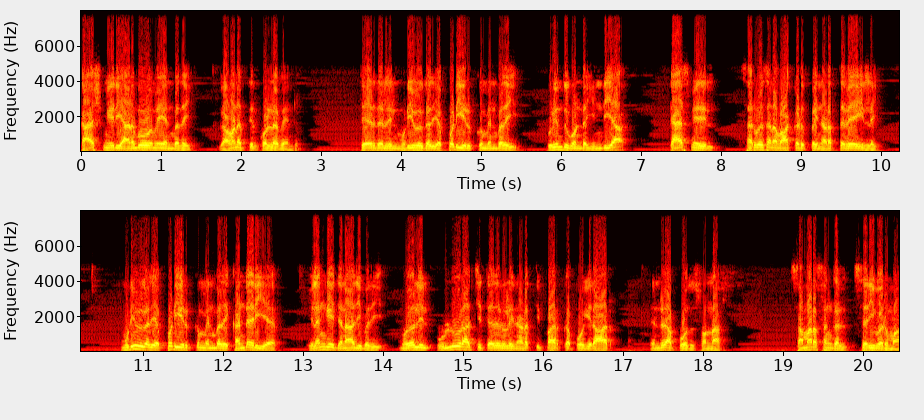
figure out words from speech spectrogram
காஷ்மீரிய அனுபவமே என்பதை கவனத்தில் கொள்ள வேண்டும். தேர்தலில் முடிவுகள் எப்படி இருக்கும் என்பதை புரிந்து கொண்ட இந்தியா காஷ்மீரில் சர்வசன வாக்கெடுப்பை நடத்தவே இல்லை. முடிவுகள் எப்படி இருக்கும் என்பதை கண்டறிய இலங்கை ஜனாதிபதி முதலில் உள்ளூராட்சி தேர்தல்களை நடத்தி பார்க்க போகிறார் என்று அப்போது சொன்னார். சமரசங்கள் சரி வருமா?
